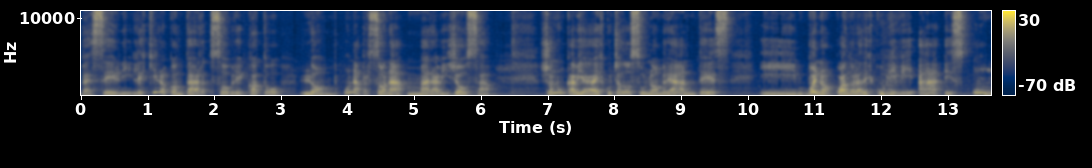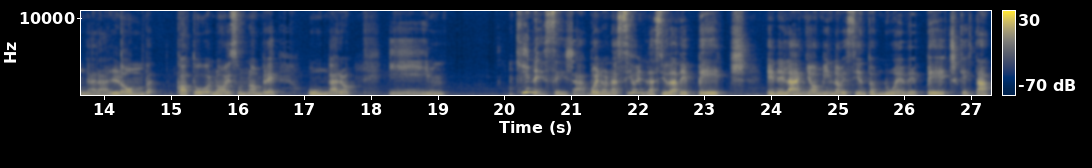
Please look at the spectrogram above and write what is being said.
beszélni. Les quiero contar sobre Cato Lomb, una persona maravillosa. Yo nunca había escuchado su nombre antes y bueno, cuando la descubrí vi, ah, es húngara, Lomb Kato, ¿no? Es un nombre húngaro. Y ¿Quién es ella? Bueno, nació en la ciudad de Pécs en el año 1909. Pécs, que está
